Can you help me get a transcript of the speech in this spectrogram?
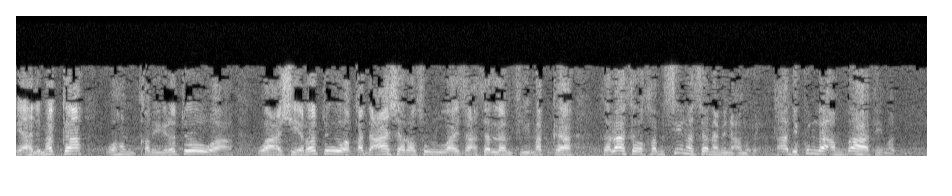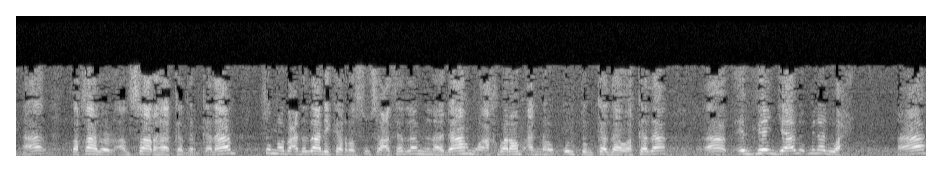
بأهل مكة وهم قبيلته وعشيرته وقد عاش رسول الله صلى الله عليه وسلم في مكة 53 سنة من عمره. هذه كلها أمضاها في مكة. ها؟ فقالوا الأنصار هكذا الكلام. ثم بعد ذلك الرسول صلى الله عليه وسلم ناداهم وأخبرهم أنه قلتم كذا وكذا. فين جاءوا من الوحي. ها؟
